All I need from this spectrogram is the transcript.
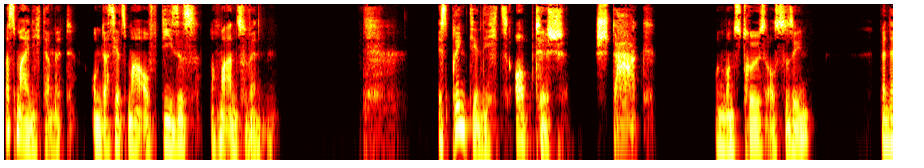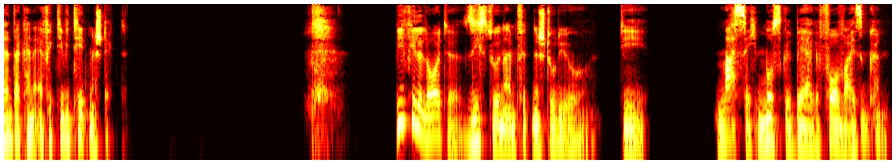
Was meine ich damit, um das jetzt mal auf dieses nochmal anzuwenden? Es bringt dir nichts, optisch stark und monströs auszusehen, wenn dahinter keine Effektivität mehr steckt. Wie viele Leute siehst du in einem Fitnessstudio, die massig Muskelberge vorweisen können,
